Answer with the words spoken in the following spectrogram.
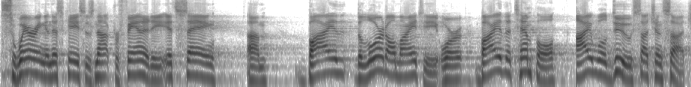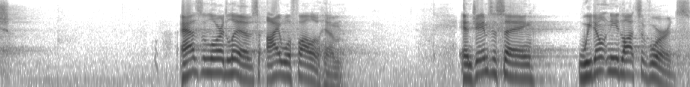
Swearing in this case is not profanity, it's saying, um, by the Lord Almighty or by the temple, I will do such and such. As the Lord lives, I will follow him. And James is saying, we don't need lots of words.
